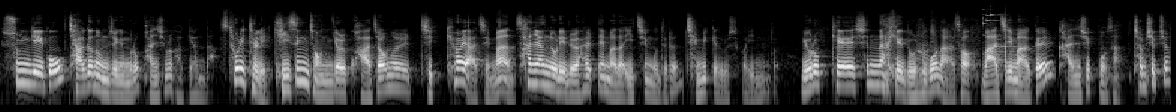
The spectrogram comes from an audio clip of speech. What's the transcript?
숨기고 작은 움직임으로 관심을 갖게 한다. 스토리텔링, 기승전결 과정을 지켜야지만 사냥놀이를 할 때마다 이 친구들은 재밌게 놀 수가 있는 거예요. 이렇게 신나게 놀고 나서 마지막을 간식 보상. 참 쉽죠?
